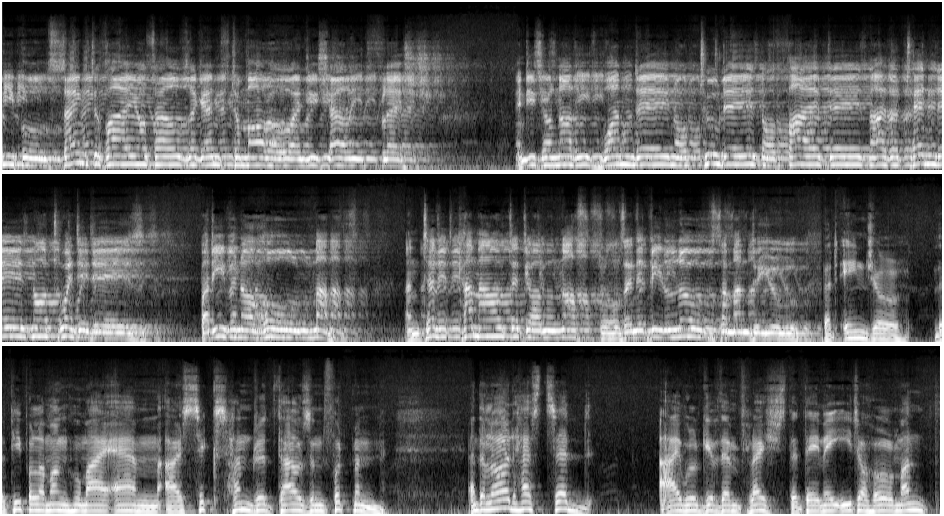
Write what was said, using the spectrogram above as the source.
people, Sanctify yourselves against tomorrow, and ye shall eat flesh. And ye shall not eat one day, nor two days, nor five days, neither ten days, nor twenty days, but even a whole month, until it come out at your nostrils, and it be loathsome unto you. But, angel, the people among whom I am are six hundred thousand footmen. And the Lord hast said, I will give them flesh that they may eat a whole month.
